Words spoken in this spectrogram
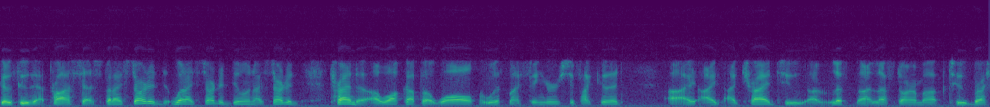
go through that process. But I started what I started doing. I started trying to uh, walk up a wall with my fingers if I could. I, I, I tried to uh, lift my left arm up to brush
